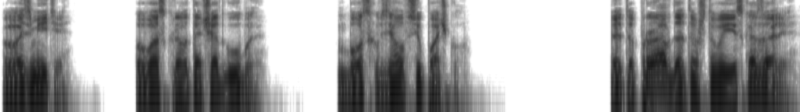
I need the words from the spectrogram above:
«Возьмите. У вас кровоточат губы». Босх взял всю пачку. «Это правда, то, что вы ей сказали?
